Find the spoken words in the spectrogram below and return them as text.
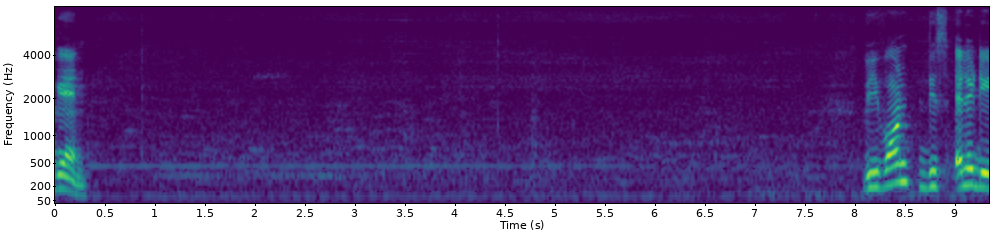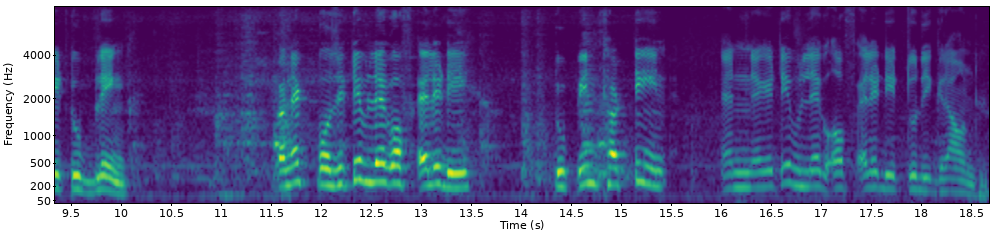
again we want this LED to blink. Connect positive leg of LED to pin 13 and negative leg of LED to the ground.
